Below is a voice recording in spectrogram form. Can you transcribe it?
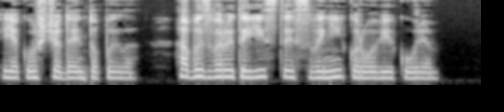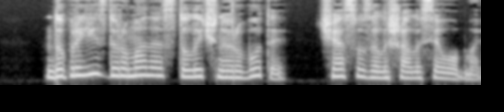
яку щодень топила, аби зварити їсти свині, корові і курям. До приїзду Романа столичної роботи часу залишалося обмаль.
